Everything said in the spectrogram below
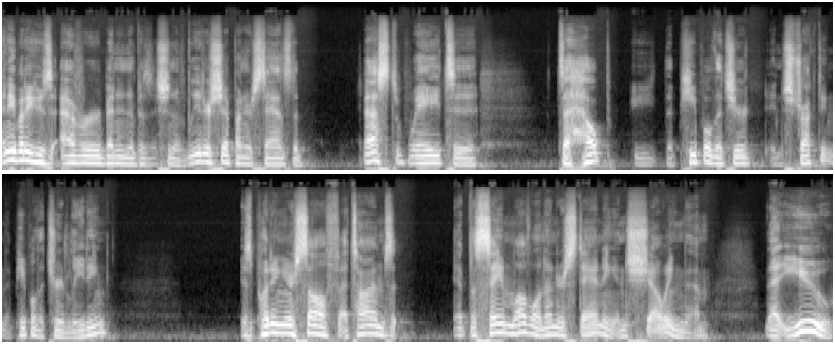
Anybody who's ever been in a position of leadership understands the best way to to help the people that you're instructing, the people that you're leading, is putting yourself at times at the same level and understanding and showing them that you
